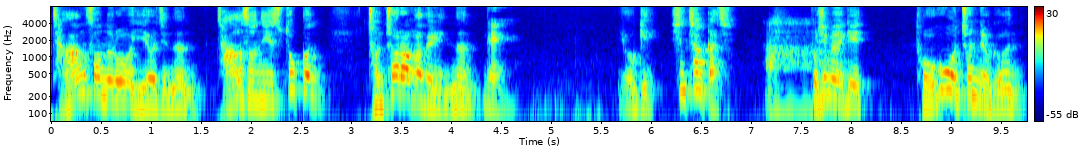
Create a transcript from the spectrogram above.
장항선으로 이어지는 장항선이 수도권 전철화가 되어 있는 네, 여기 신창까지. 아. 보시면 여기 도고 온천역은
